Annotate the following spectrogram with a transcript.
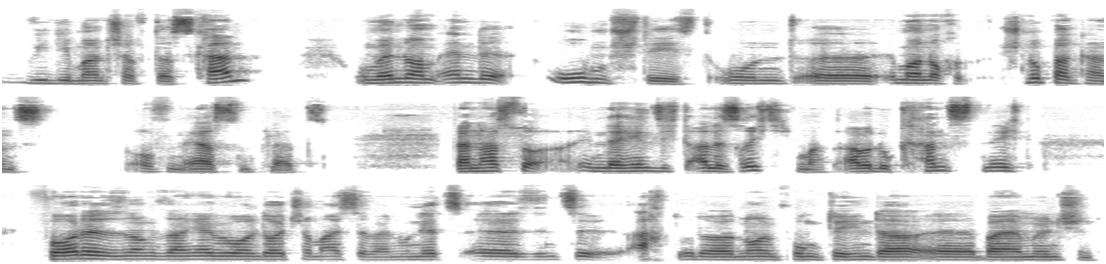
wie die Mannschaft das kann. Und wenn du am Ende oben stehst und äh, immer noch schnuppern kannst auf dem ersten Platz, dann hast du in der Hinsicht alles richtig gemacht. Aber du kannst nicht vor der Saison sagen, ja, wir wollen deutscher Meister werden und jetzt äh, sind sie acht oder neun Punkte hinter äh, Bayern München.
